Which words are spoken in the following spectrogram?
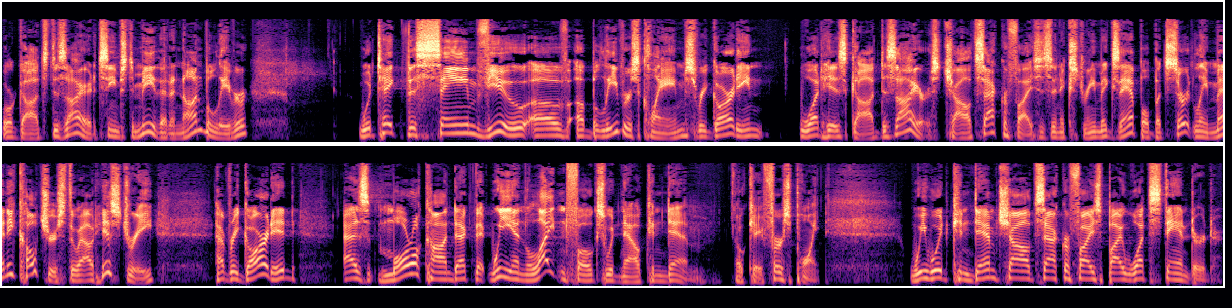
or gods desired. It seems to me that a non believer would take the same view of a believer's claims regarding what his God desires. Child sacrifice is an extreme example, but certainly many cultures throughout history have regarded as moral conduct that we enlightened folks would now condemn. Okay, first point. We would condemn child sacrifice by what standard?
